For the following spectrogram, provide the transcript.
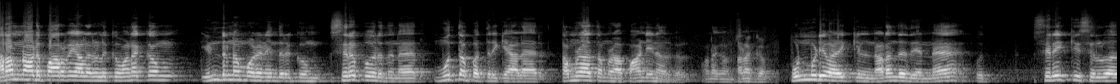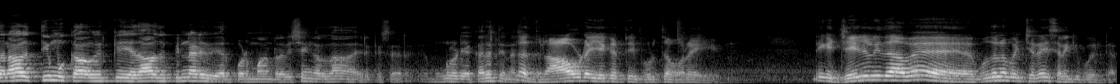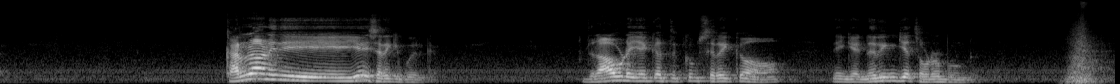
அறம் நாடு பார்வையாளர்களுக்கு வணக்கம். இன்று நம்முடன் இணைந்திருக்கும் சிறப்பு விருந்தினர் மூத்த பத்திரிகையாளர் தமிழா தமிழா பாண்டியன் அவர்கள். வணக்கம். வணக்கம். பொன்முடி வழக்கில் நடந்தது என்ன? சிறைக்கு செல்வதனால் திமுகவிற்கு ஏதாவது பின்னடைவு ஏற்படுமான்ற விஷயங்கள்லாம் இருக்கு சார். உங்களுடைய கருத்து என்ன திராவிட இயக்கத்தை பொறுத்தவரை நீங்கள் ஜெயலலிதாவே முதலமைச்சரை சிறைக்கு போயிருக்கார். கருணாநிதியே சிறைக்கு போயிருக்கார் திராவிட இயக்கத்துக்கும் சிறைக்கும் நீங்கள் நெருங்கிய தொடர்பு உண்டு.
